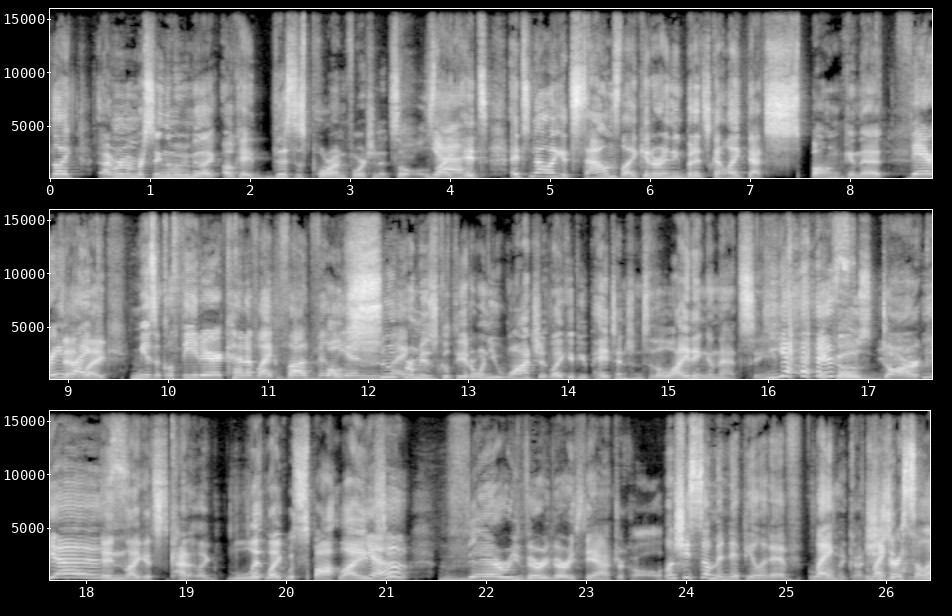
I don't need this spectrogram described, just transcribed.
like I remember seeing the movie and be like, okay, this is poor unfortunate souls. Yeah. Like it's it's not like it sounds like it or anything, but it's got like that spunk and that Very that, like, musical theater, kind of like vaudevillian. well, super like, musical theater when you watch it. Like if you pay attention to the lighting in that scene, Yes. it goes dark. Yes. and like it's kind of like lit like with spotlights Yep. and very very very theatrical. Well, she's so manipulative, like Oh my God, like a Ursula.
